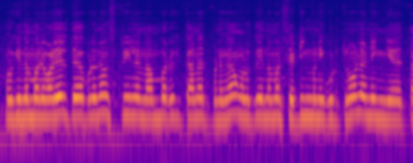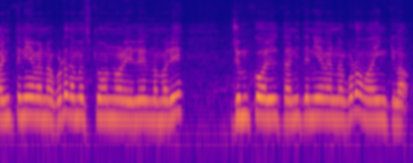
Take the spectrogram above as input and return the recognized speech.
உங்களுக்கு இந்த மாதிரி வளையல் தேவைப்படுதுன்னா ஸ்க்ரீனில் நம்பருக்கு கனெக்ட் பண்ணுங்கள் உங்களுக்கு இந்த மாதிரி செட்டிங் பண்ணி கொடுத்துருவோம். இல்லை நீங்கள் தனித்தனியாக வேணால் கூட இந்த மாதிரி ஸ்டோன் வலையில் இந்த மாதிரி ஜிம்கோ வலையில் தனித்தனியாக வேணால் கூட வாங்கிக்கலாம்.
